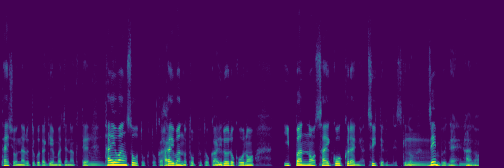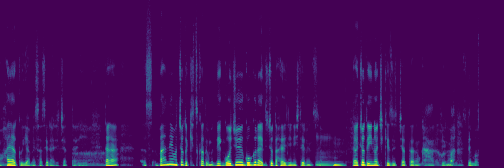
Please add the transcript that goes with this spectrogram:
大将になるってことは現場じゃなくて、うん。台湾総督とか、はい。台湾のトップとか、うん。いろいろこの一般の最高くらいにはついてるんですけど、うん。全部ね、うん。あの早く辞めさせられちゃったり、だからす晩年はちょっときつかったで55ぐらいでちょっと早死にしてるんですよ、だからちょっと命削っちゃったのかなっていうのはありますけど、でも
